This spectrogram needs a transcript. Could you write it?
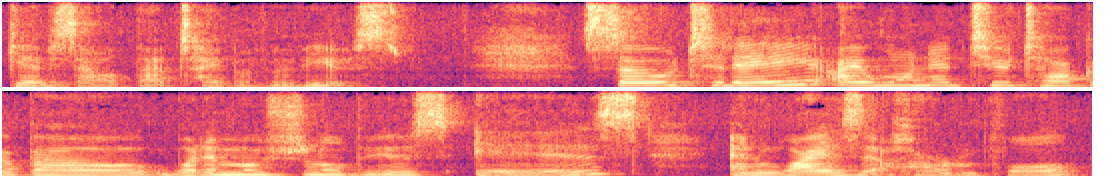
gives out that type of abuse. So today I wanted to talk about what emotional abuse is and why is it harmful.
